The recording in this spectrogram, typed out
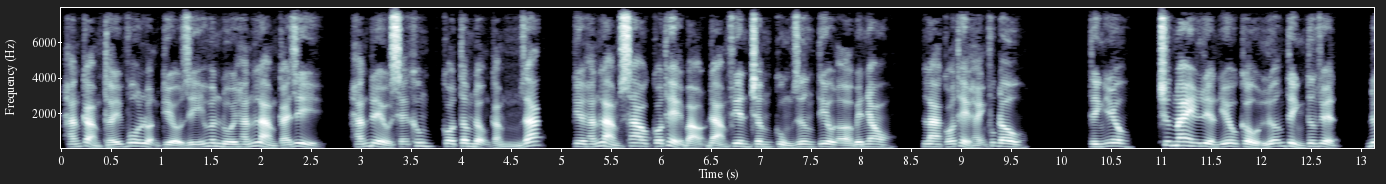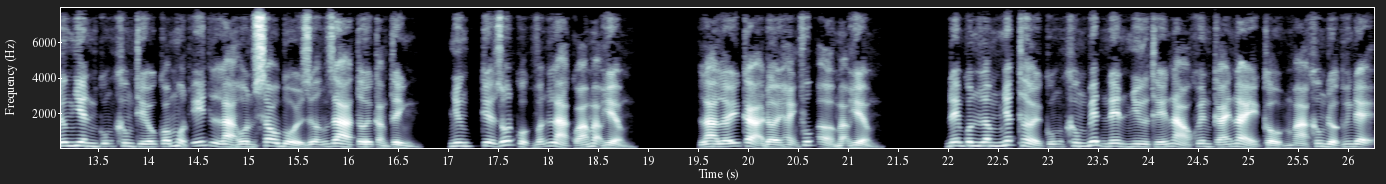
hắn cảm thấy vô luận Kiều Dĩ Hân đối hắn làm cái gì, hắn đều sẽ không có tâm động cảm giác, kia hắn làm sao có thể bảo đảm phiên châm cùng Dương Tiêu ở bên nhau, là có thể hạnh phúc đâu. Tình yêu, trước nay liền yêu cầu lưỡng tình tương duyệt, đương nhiên cũng không thiếu có một ít là hôn sau bồi dưỡng ra tới cảm tình, nhưng kia rốt cuộc vẫn là quá mạo hiểm. Là lấy cả đời hạnh phúc ở mạo hiểm. Đêm quân lâm nhất thời cũng không biết nên như thế nào khuyên cái này cầu mà không được huynh đệ.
